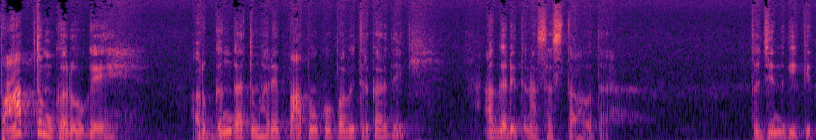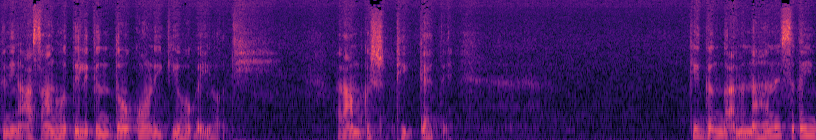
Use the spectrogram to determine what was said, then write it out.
पाप तुम करोगे और गंगा तुम्हारे पापों को पवित्र कर देगी। अगर इतना सस्ता होता तो ज़िंदगी कितनी आसान होती, लेकिन दो कौड़ी की हो गई होती। रामकृष्ण ठीक कहते कि गंगा में नहाने से कहीं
